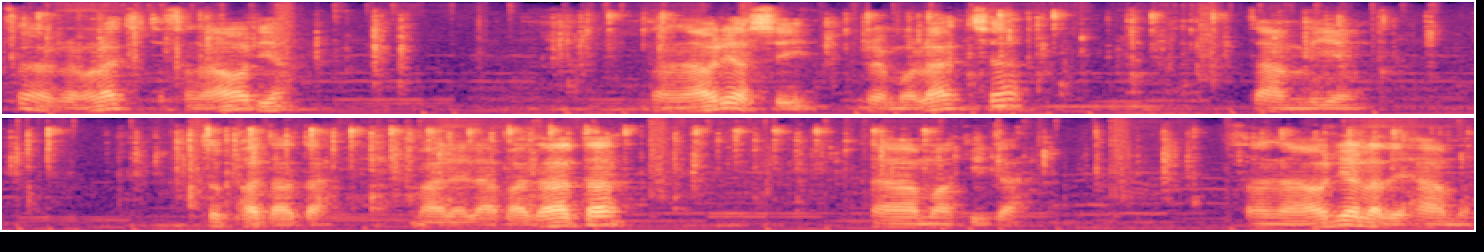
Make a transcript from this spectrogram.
Esto es remolacha, esto es zanahoria. Zanahoria sí, remolacha también. Esto es patata. Vale, la patata la vamos a quitar. Zanahoria la dejamos.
